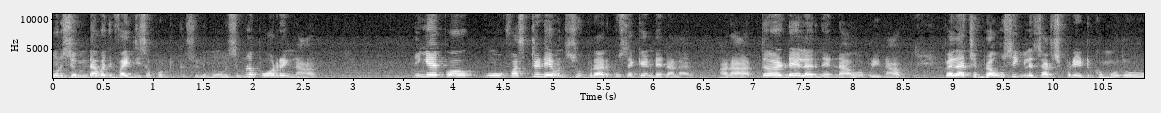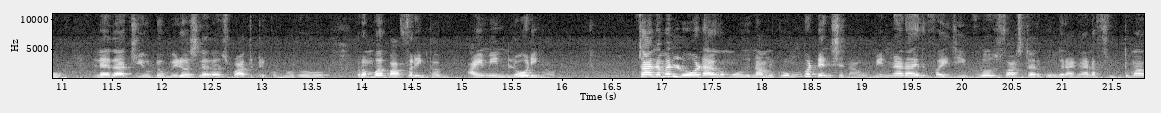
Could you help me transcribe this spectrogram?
மூணு சிம் தான் வந்து ஃபைவ் ஜி சப்போர்ட் இருக்குது ஸோ இந்த மூணு சிம்மில் போடுறீங்கன்னா நீங்கள் இப்போது ஃபஸ்ட்டு டே வந்து சூப்பராக இருக்கும் செகண்ட் டே நல்லாயிருக்கும் ஆனால் தேர்ட் டேலேருந்து என்ன ஆகும் அப்படின்னா இப்போ ஏதாச்சும் ப்ரௌசிங்கில் சர்ச் பண்ணிட்டு இருக்கும் போதோ இல்லை ஏதாச்சும் யூடியூப் வீடியோஸில் ஏதாச்சும் பார்த்துட்டு இருக்கும் போதோ ரொம்ப பஃபரிங் ஆகும். ஐ மீன் லோடிங் ஆகும். ஸோ அந்த மாதிரி லோட் ஆகும்போது நம்மளுக்கு ரொம்ப டென்ஷன் ஆகும். என்னடா இது ஃபைவ் ஜி இவ்வளோ ஃபாஸ்ட்டாக இருக்குங்கிறாங்க. ஆனால் சுத்தமாக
